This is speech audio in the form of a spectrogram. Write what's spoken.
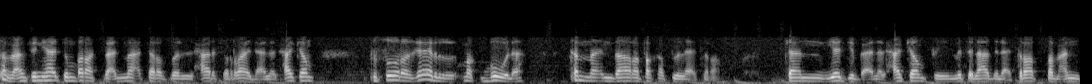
طبعا في نهاية المباراة بعد ما اعترض الحارس الرائد على الحكم بصورة غير مقبولة تم إنذاره فقط للاعتراض. كان يجب على الحكم في مثل هذا الاعتراض. طبعا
